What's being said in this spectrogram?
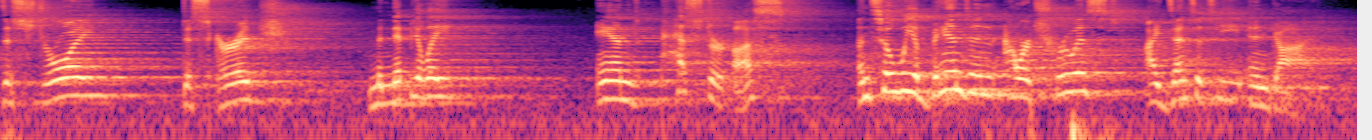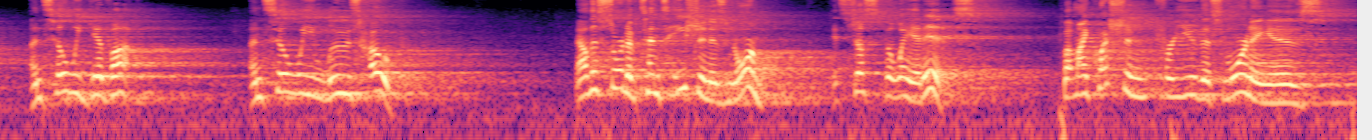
destroy, discourage, manipulate, and pester us until we abandon our truest identity in God, until we give up, until we lose hope. Now, this sort of temptation is normal, it's just the way it is. But my question for you this morning is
